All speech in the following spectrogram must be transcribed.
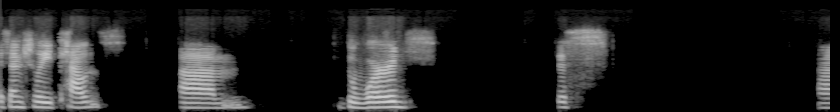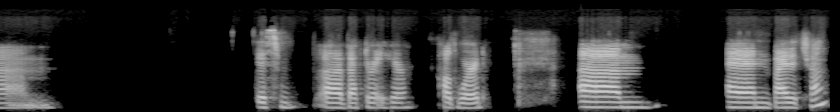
essentially counts um, the words, this um, this uh, vector right here called word um, and by the chunk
